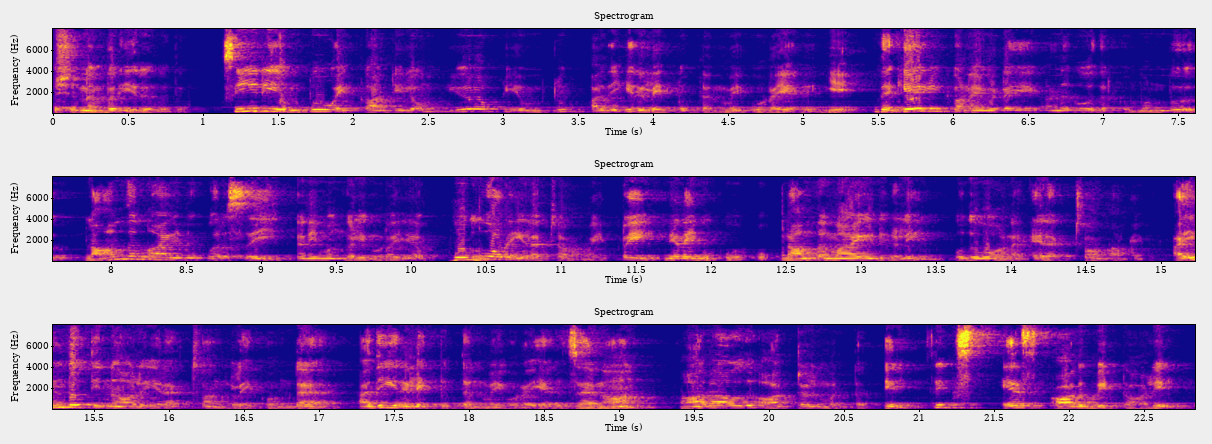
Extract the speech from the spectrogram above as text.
question number இருபது. சீரியம் டூவை காட்டிலும் யூரோப்பியம் டூ அதிக நிலைப்புத்தன்மை உடையது. ஏ. இந்த கேள்விக்கான விடையை அணுகுவதற்கு முன்பு லாந்தநாயுடு வரிசை கனிமங்களினுடைய பொதுவான எலக்ட்ரான் அமைப்பை நினைவு கூர்வோம் லாந்தநாயுடுகளின் பொதுவான எலக்ட்ரான் அமைப்பு. ஐம்பத்தி நாலு எலக்ட்ரான்களை கொண்ட அதிக நிலைப்புத்தன்மை உடைய ஜெனான் ஆறாவது ஆற்றல் மட்டத்தில் சிக்ஸ் எஸ் ஆர்பிட்டாலில்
